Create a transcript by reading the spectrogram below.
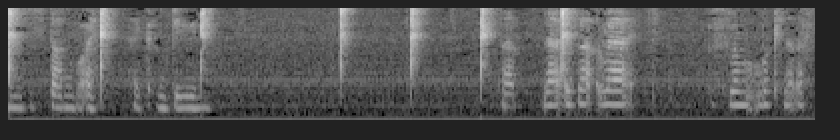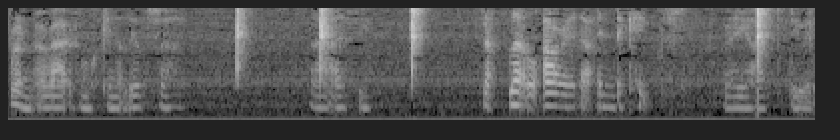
understand what I think I'm doing. That, now, is that right from looking at the front or right from looking at the other side? Ah, I see It's that little arrow that indicates where you have to do it.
